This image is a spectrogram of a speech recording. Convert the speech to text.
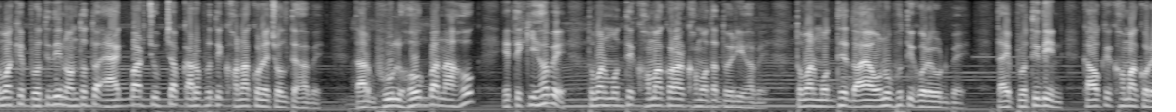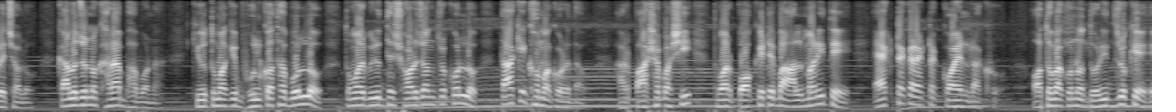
তোমাকে প্রতিদিন অন্তত একবার চুপচাপ কারও প্রতি ক্ষমা করে চলতে হবে। তার ভুল হোক বা না হোক, এতে কি হবে? তোমার মধ্যে ক্ষমা করার ক্ষমতা তৈরি হবে। তোমার মধ্যে দয়া অনুভূতি গড়ে উঠবে। তাই প্রতিদিন কাউকে ক্ষমা করে চলো। কারও জন্য খারাপ ভাবো না। কেউ তোমাকে ভুল কথা বলল, তোমার বিরুদ্ধে ষড়যন্ত্র করল, তাকে ক্ষমা করে দাও। আর পাশাপাশি তোমার পকেটে বা আলমারিতে এক টাকার একটা কয়েন রাখো। অথবা কোনো দরিদ্রকে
